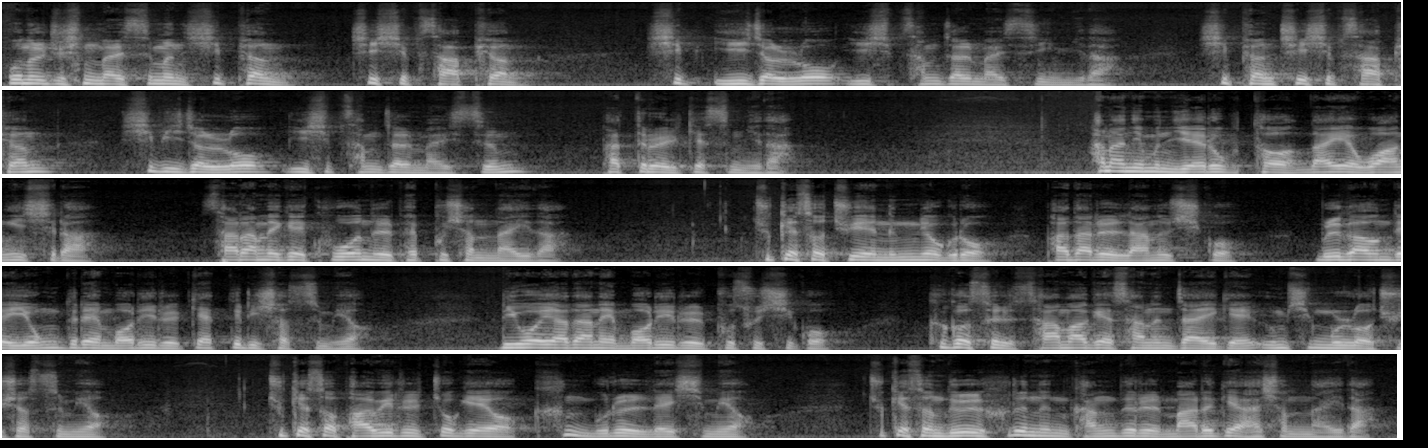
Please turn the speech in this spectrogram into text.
오늘 주신 말씀은 시편 74편 12절로 23절 말씀입니다. 시편 74편 12절로 23절 말씀 받들어 읽겠습니다. 하나님은 예로부터 나의 왕이시라 사람에게 구원을 베푸셨나이다. 주께서 주의 능력으로 바다를 나누시고 물 가운데 용들의 머리를 깨뜨리셨으며 리워야단의 머리를 부수시고 그것을 사막에 사는 자에게 음식물로 주셨으며 주께서 바위를 쪼개어 큰 물을 내시며 주께서 늘 흐르는 강들을 마르게 하셨나이다.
